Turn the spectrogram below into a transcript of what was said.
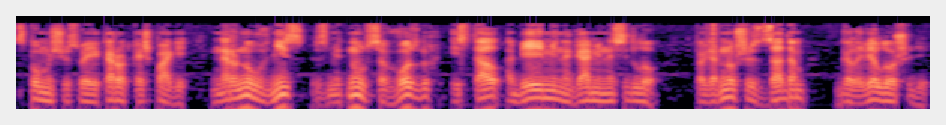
с помощью своей короткой шпаги, нырнул вниз, взметнулся в воздух и стал обеими ногами на седло, повернувшись задом к голове лошади.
